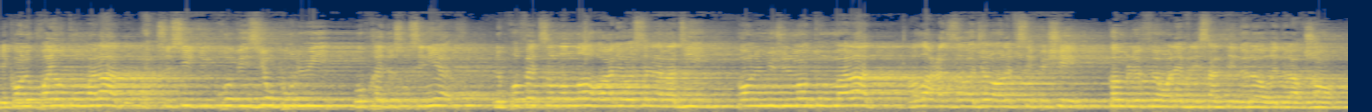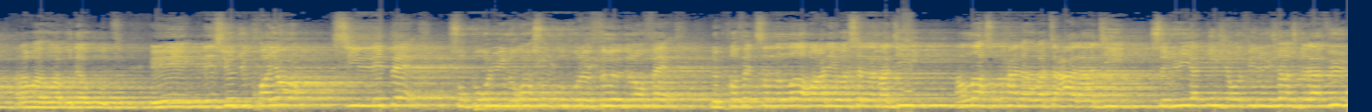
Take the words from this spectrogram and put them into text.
Et quand le croyant tombe malade, ceci est une provision pour lui auprès de son Seigneur. Le prophète sallallahu alayhi wa sallam a dit quand le musulman tombe malade, Allah azza wa jalla enlève ses péchés comme le feu enlève les saletés de l'or et de l'argent. Rawahu Abu Daoud. Et les yeux du croyant, s'il les perd, sont pour lui une rançon contre le feu de l'enfer. Le prophète sallallahu alayhi wa sallam a dit Allah subhanahu wa ta'ala a dit Celui à qui j'ai enlevé l'usage de la vue,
